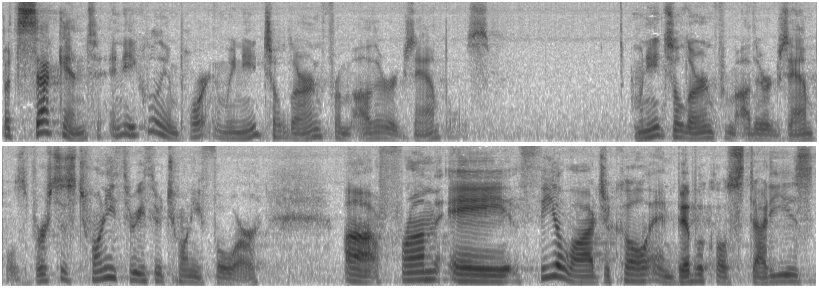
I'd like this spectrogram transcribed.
But second, and equally important, we need to learn from other examples. We need to learn from other examples. Verses 23 through 24 uh, from a theological and biblical studies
